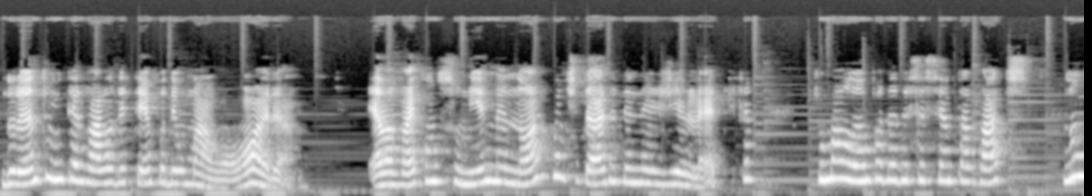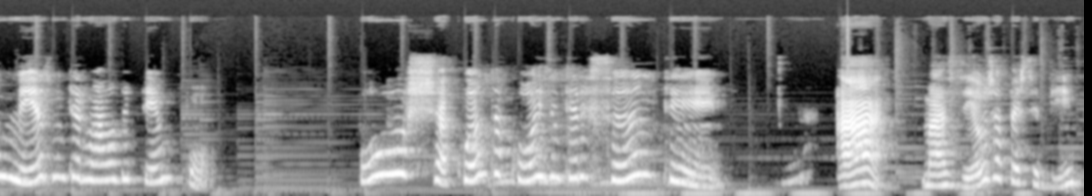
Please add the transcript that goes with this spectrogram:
durante um intervalo de tempo de uma hora, ela vai consumir menor quantidade de energia elétrica que uma lâmpada de 60 watts no mesmo intervalo de tempo. Poxa, quanta coisa interessante! Ah, mas eu já percebi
